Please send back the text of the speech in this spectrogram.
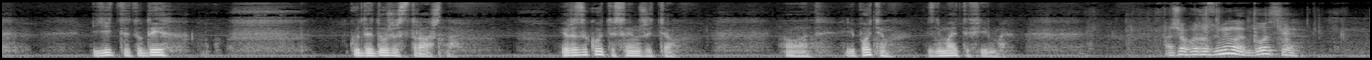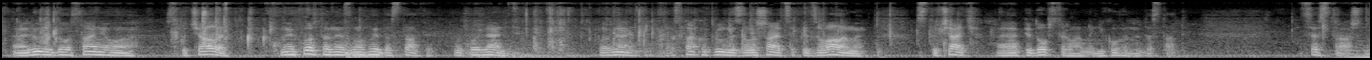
їдьте туди, куди дуже страшно. І ризикуйте своїм життям. От. І потім знімайте фільми. А щоб ви розуміли, досі е, люди до останнього стучали, ну їх просто не змогли достати. Ви погляньте. Погляньте. Ось так от люди залишаються під завалами, стучать е, під обстрілами, нікого не достати. Це страшно.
